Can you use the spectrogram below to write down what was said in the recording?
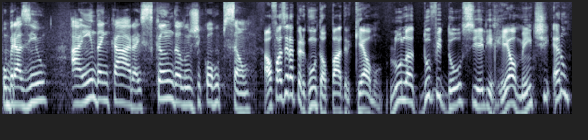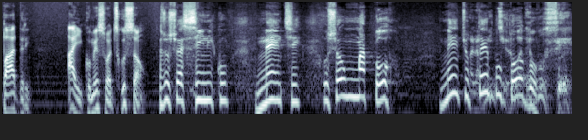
O Brasil ainda encara escândalos de corrupção. Ao fazer a pergunta ao padre Kelmo, Lula duvidou se ele realmente era um padre. Aí começou a discussão. Mas o senhor é cínico, mente, o senhor é um ator, mente o Olha, tempo todo. É você.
